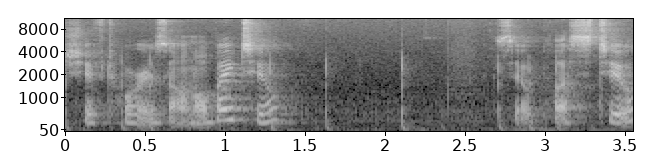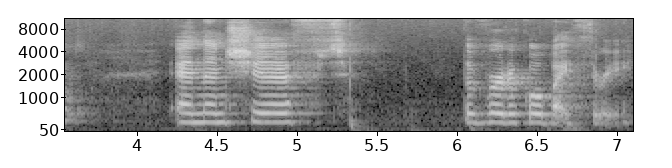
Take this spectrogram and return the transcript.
shift horizontal by 2, so plus 2 and then shift the vertical by three.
